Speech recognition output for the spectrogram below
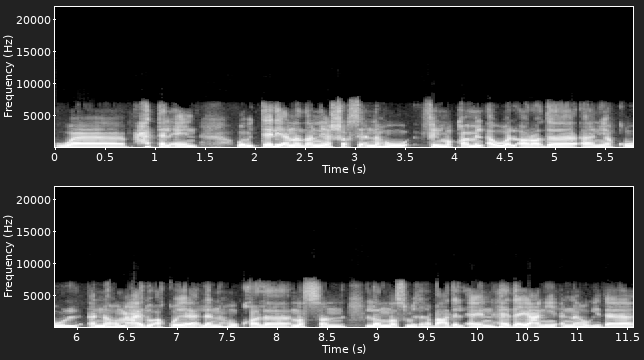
وحتى الآن. وبالتالي أنا ظني الشخصي أنه في المقام الأول أراد أن يقول أنهم عادوا أقوياء لأنه قال نصا لن نصمت بعد الآن. هذا يعني أنه إذا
